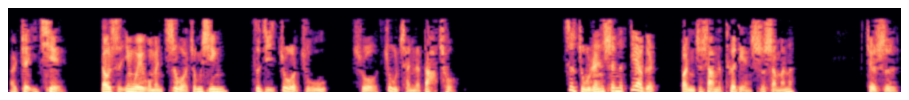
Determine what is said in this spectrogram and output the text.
而这一切都是因为我们自我中心、自己做主所铸成的大错。自主人生的第二个本质上的特点是什么呢？就是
